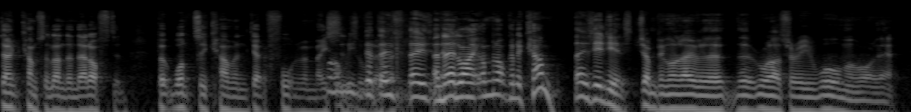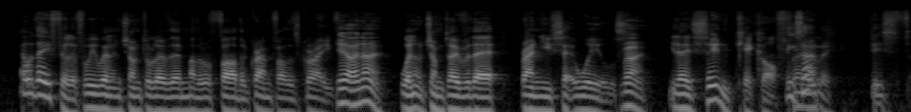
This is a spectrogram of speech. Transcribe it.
don't come to London that often, but want to come and get a Fortnum and Masons we- or whatever. those- those- and uh, they're like, I'm not going to come. Those idiots jumping all over the, the Royal Artillery War Memorial there. How would they feel if we went and jumped all over their mother or father, grandfather's grave? Yeah, I know. Went and jumped over their brand new set of wheels. Right. You know, they'd soon kick off. So Exactly. it's,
